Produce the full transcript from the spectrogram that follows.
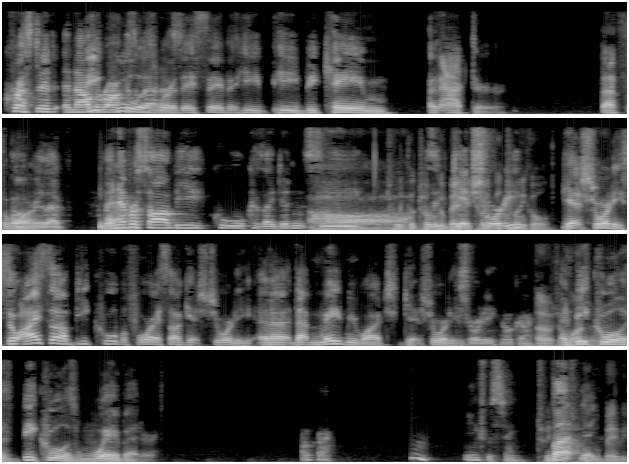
crested, and now Be The Rock cool is a is where they say that he he became an actor. That's the oh one. really? I, Yeah. I never saw Be Cool because I didn't see. Oh, Twinkle twinkle baby, Get Shorty? twinkle. Get Shorty. So I saw Be Cool before I saw Get Shorty, and uh, that made me watch Get Shorty. Shorty. Okay. Oh, and Be. Cool is Be Cool is way better. Okay. Interesting. Twinkle, But- twinkle, baby,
